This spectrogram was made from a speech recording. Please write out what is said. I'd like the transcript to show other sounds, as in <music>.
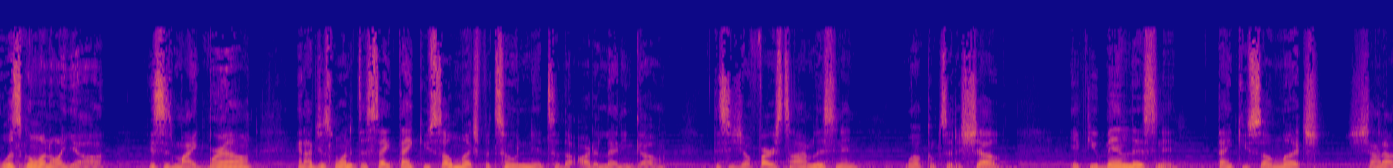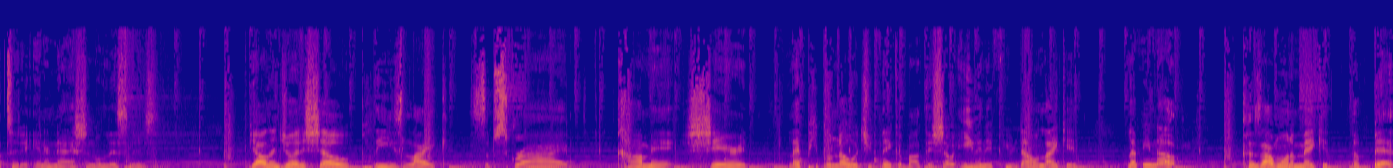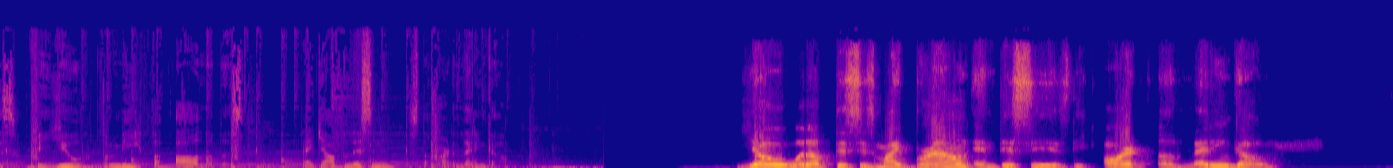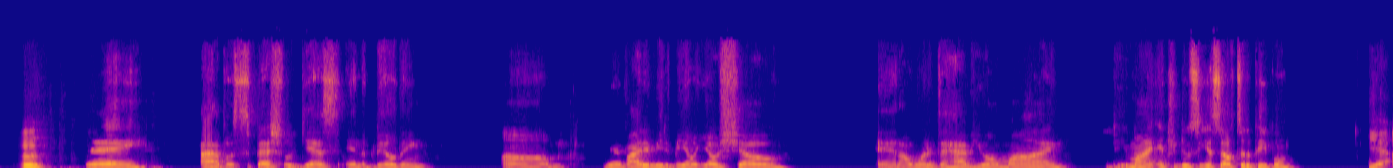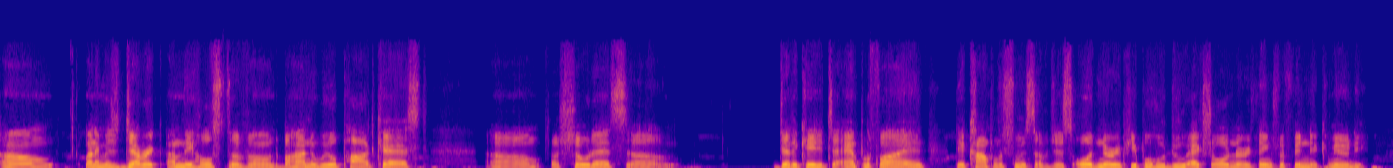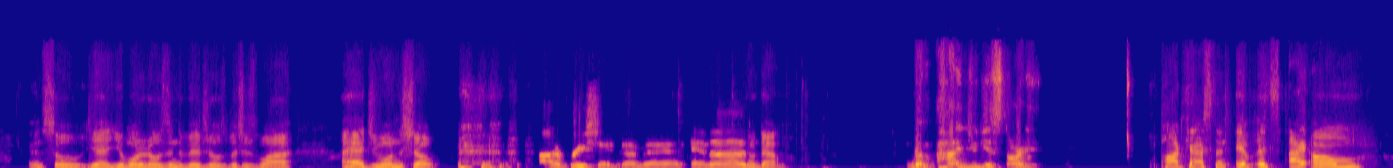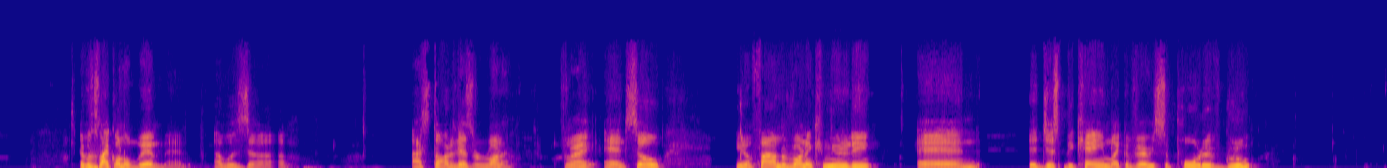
What's going on, y'all? This is Mike Brown, and I just wanted to say thank you so much for tuning in to The Art of Letting Go. This is your first time listening. Welcome to the show. If you've been listening, thank you so much. Shout out to the international listeners. If y'all enjoy the show, please like, subscribe, comment, share it. Let people know what you think about this show. Even if you don't like it, let me know. Because I want to make it the best for you, for me, for all of us. Thank y'all for listening. It's the art of letting go. Yo, what up? This is Mike Brown, and this is the art of letting go. Mm. Today, I have a special guest in the building. Um, you invited me to be on your show, and I wanted to have you on mine. Do you mind introducing yourself to the people? Yeah, um, my name is Derek. I'm the host of um, the Behind the Wheel podcast, um, a show that's uh, dedicated to amplifying the accomplishments of just ordinary people who do extraordinary things within their community. And so, yeah, you're one of those individuals, which is why I had you on the show. <laughs> I appreciate that, man. And uh, no doubt. What, how did you get started? Podcasting? It, it's I um it was like on a whim, man. I was uh I started as a runner, right? And so, you know, found a running community and it just became like a very supportive group.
